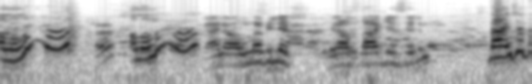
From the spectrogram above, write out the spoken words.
Alalım mı? Ha? Alalım mı? Yani alınabilir. Biraz daha gezelim. Bence de.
